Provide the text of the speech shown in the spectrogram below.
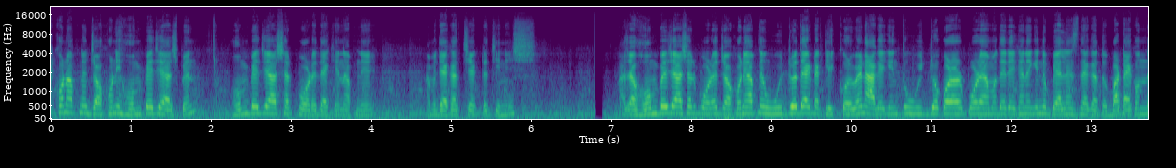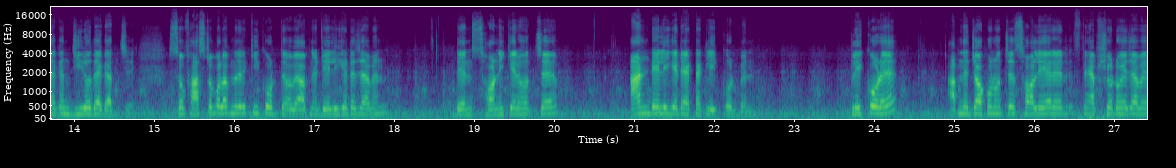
এখন আপনি যখনই হোম পেজে আসবেন হোম পেজে আসার পরে দেখেন আপনি আমি দেখাচ্ছি একটা জিনিস। আচ্ছা হোম পেজে আসার পরে যখনই আপনি উইড্রোতে একটা ক্লিক করবেন, আগে কিন্তু উইড্রো করার পরে আমাদের এখানে কিন্তু ব্যালেন্স দেখাতো বাট এখন দেখেন জিরো দেখাচ্ছে। সো ফার্স্ট অফ অল আপনাদের কী করতে হবে? আপনি ডেলিগেটে যাবেন দেন সনিকের হচ্ছে আনডেলিগেটে একটা ক্লিক করবেন। ক্লিক করে আপনি যখন হচ্ছে সলিয়ারের স্ন্যাপশট হয়ে যাবে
